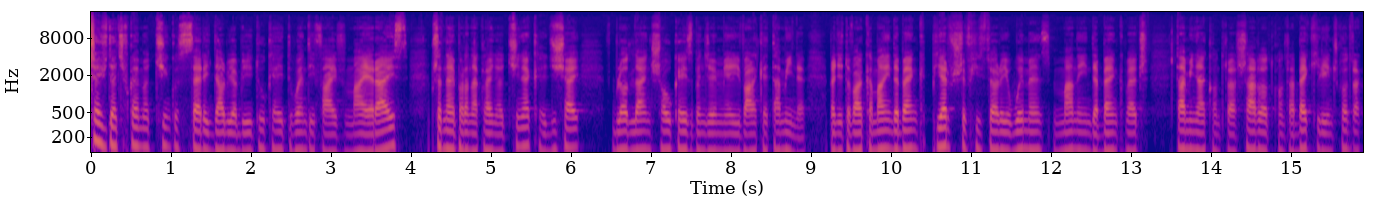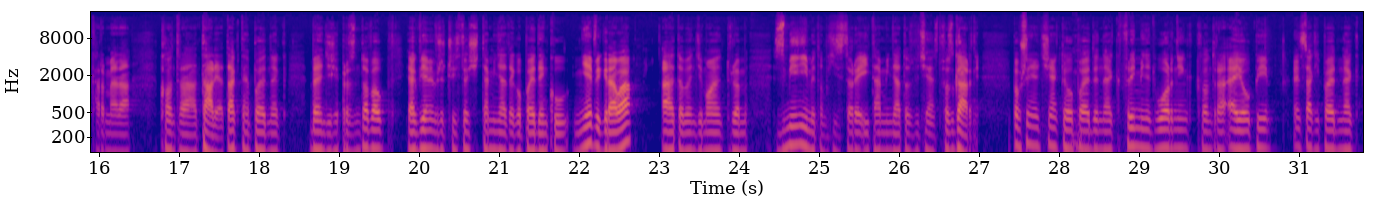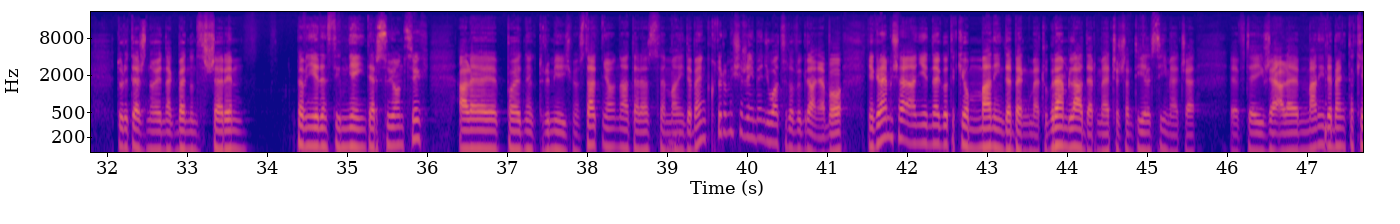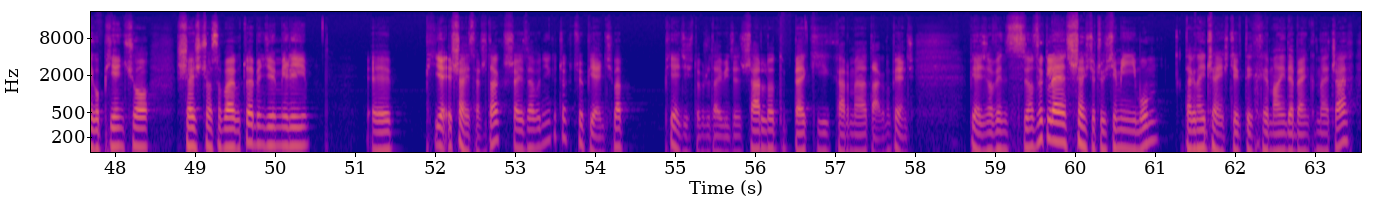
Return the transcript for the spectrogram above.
Cześć, witajcie w kolejnym odcinku z serii WWE 2K25 My Rise. Przed nami pora na kolejny odcinek. Dzisiaj w Bloodline Showcase będziemy mieli walkę Taminy. Będzie to walka Money in the Bank, pierwszy w historii Women's Money in the Bank match. Tamina kontra Charlotte, kontra Becky Lynch, kontra Carmela, kontra Natalia. Tak ten pojedynek będzie się prezentował. Jak wiemy w rzeczywistości Tamina tego pojedynku nie wygrała, ale to będzie moment, w którym zmienimy tą historię i Tamina to zwycięstwo zgarnie. Poprzedni odcinek to był pojedynek 3 Minute Warning kontra AOP, więc taki pojedynek, który też, no jednak będąc szczerym, pewnie jeden z tych mniej interesujących, ale pojedynek, który mieliśmy ostatnio, no a teraz ten Money in the Bank, który myślę, że nie będzie łatwy do wygrania, bo nie grałem się ani jednego takiego Money in the Bank meczu. Grałem ladder mecze, czy TLC mecze e, w tej grze, ale Money in the Bank takiego 5-6 osobowego, które będziemy mieli 6, znaczy tak? 6 zawodników, czy, czy 5? Chyba 5, jeśli dobrze tutaj widzę. Charlotte, Becky, Carmela, tak, no 5. 5, no więc no, zwykle jest 6 oczywiście minimum, tak najczęściej w tych Money the Bank meczach.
